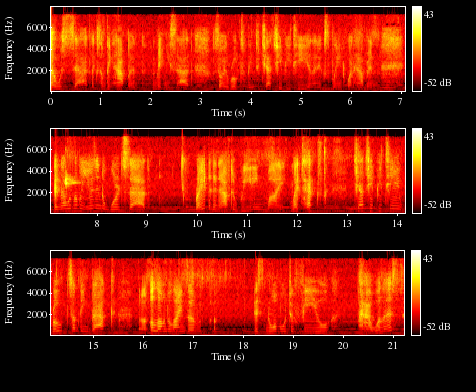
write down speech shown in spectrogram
I was sad, like something happened and made me sad. So I wrote something to ChatGPT and I explained what happened. And I remember using the word sad, right? And then after reading my my text, ChatGPT wrote something back uh, along the lines of, "It's normal to feel powerless."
